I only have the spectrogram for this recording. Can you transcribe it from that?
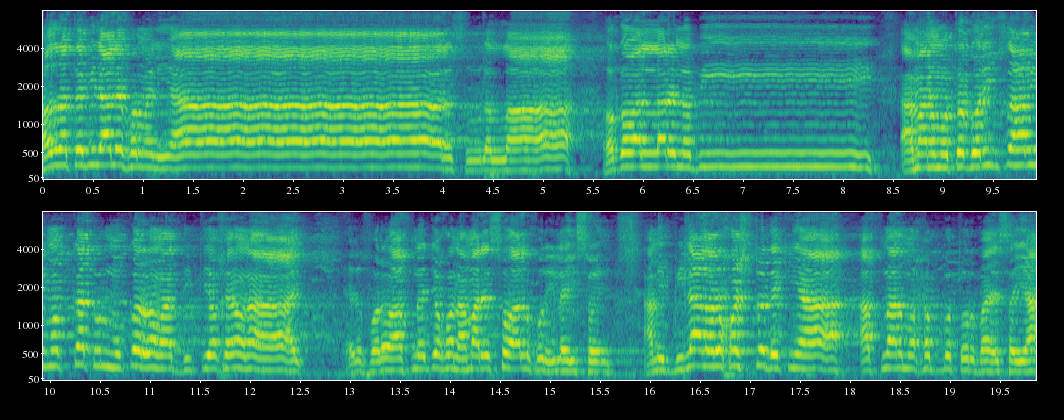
হযরতে বিলালে ফরমানিয়া রাসূলুল্লাহ, ওগো আল্লাহর নবী, আমার মতো গরিব সাহাবি মক্কাতুল মুকররমার দ্বিতীয় খেও নাই। এরপরেও আপনি যখন আমারে সোয়াল করিলাইছেন, আমি বিলালর কষ্ট দেখিয়া আপনার মহব্বতর বায়সাইয়া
